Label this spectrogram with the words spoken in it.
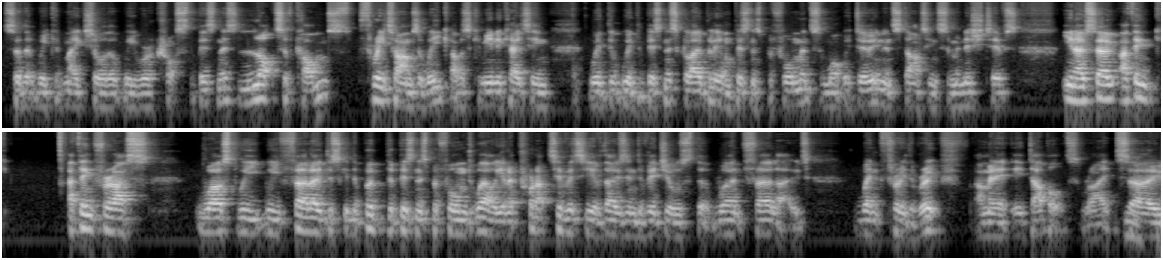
so that we could make sure that we were across the business. Lots of comms, three times a week. I was communicating with the, with the business globally on business performance and what we're doing and starting some initiatives. You know, so I think I think for us, whilst we we furloughed this, the, the business performed well. You know, productivity of those individuals that weren't furloughed went through the roof. I mean, it, it doubled, right? So,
